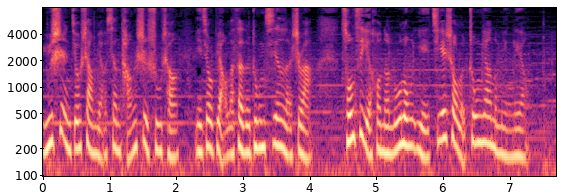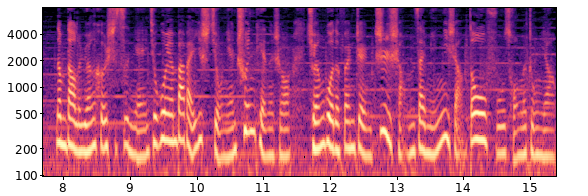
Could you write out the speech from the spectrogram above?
于是就上表向唐氏书城，也就表了他的忠心了，是吧？从此以后呢，卢龙也接受了中央的命令。那么到了元和十四年，也就公元八百一十九年春天的时候，全国的藩镇至少呢在名义上都服从了中央。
